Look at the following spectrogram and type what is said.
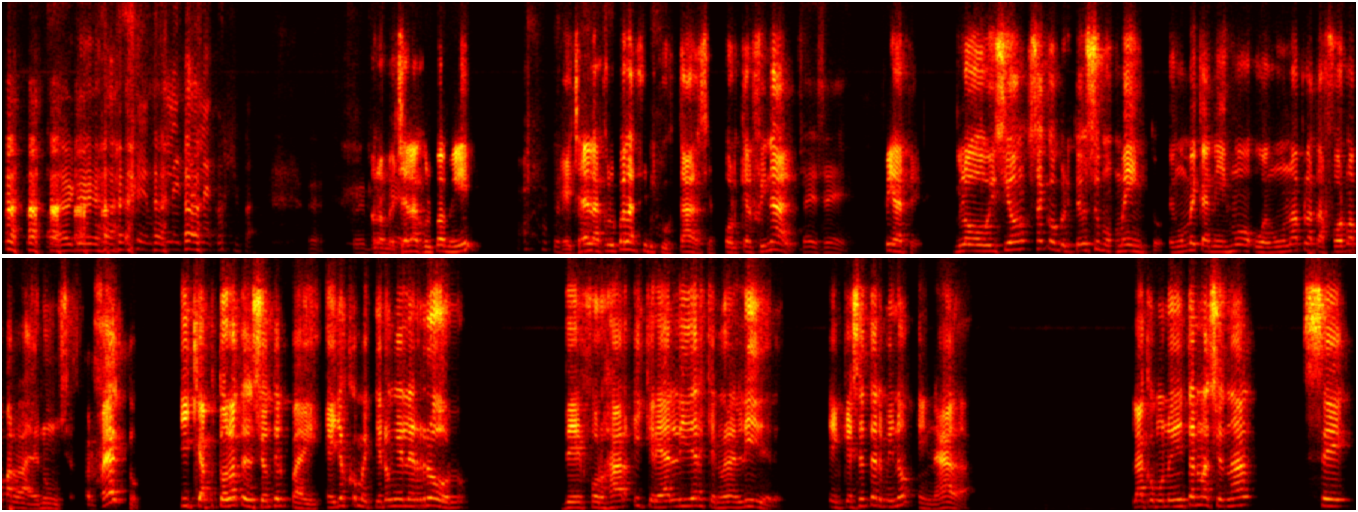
Siempre le echan la culpa. Bueno, me echa la culpa a mí. Echarle la culpa a las circunstancias, porque al final, fíjate, Globovisión se convirtió en su momento en un mecanismo o en una plataforma para las denuncias. Perfecto. Y captó la atención del país. Ellos cometieron el error de forjar y crear líderes que no eran líderes. ¿En qué se terminó? En nada. La comunidad internacional se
